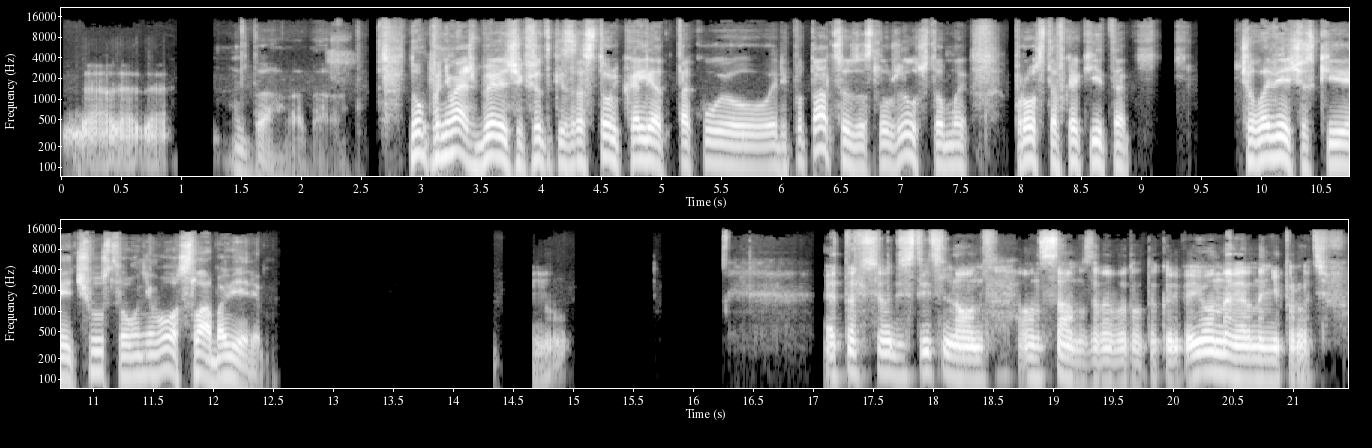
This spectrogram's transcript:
Да, да, да. Да, да, да. Ну, понимаешь, Беличик все-таки за столько лет такую репутацию заслужил, что мы просто в какие-то человеческие чувства у него слабо верим. Ну, это все действительно он, он сам заработал такой репутацию. И он, наверное, не против.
